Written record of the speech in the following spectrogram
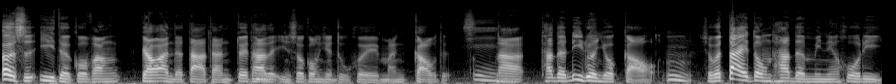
二十亿的国防标案的大单，对它的营收贡献度会蛮高的。是，那它的利润又高。嗯，所以会带动它的明年获利，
